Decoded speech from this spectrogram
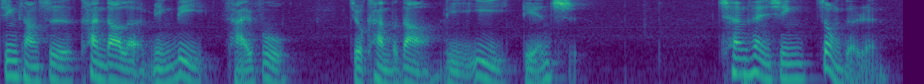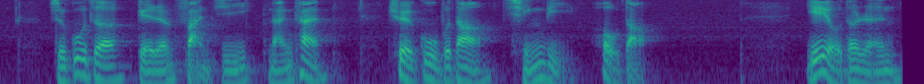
经常是看到了名利财富，就看不到礼义廉耻；嗔恨心重的人，只顾着给人反击难看，却顾不到情理厚道。也有的人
